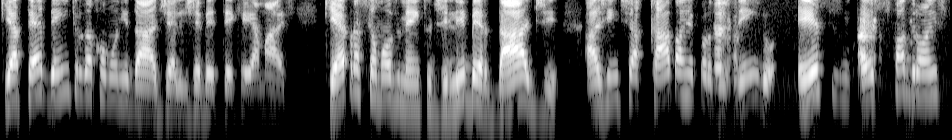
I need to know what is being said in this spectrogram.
que até dentro da comunidade LGBTQIA, que é para ser um movimento de liberdade, a gente acaba reproduzindo esses, esses padrões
